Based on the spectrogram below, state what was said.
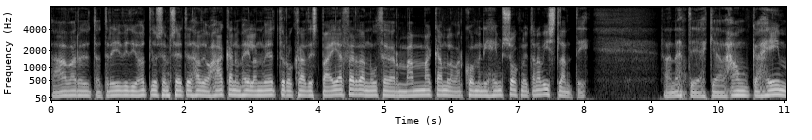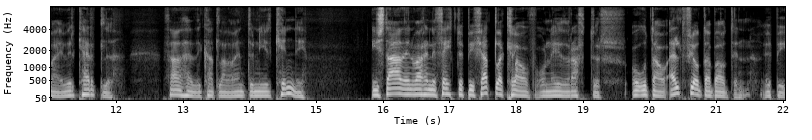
það var auðvitað drifið í öllu sem setið hafði á hakanum heilan vetur og krafðist bæjarferða nú þegar mamma gamla var komin í heimsókn utan af Íslandi. Það netti ekki að hanga heima yfir kerlu. Það hefði kallað á endur nýð kynni. Í staðin var henni þeitt upp í fjallakláf og neyður aftur og út á eldfljótabátin upp í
